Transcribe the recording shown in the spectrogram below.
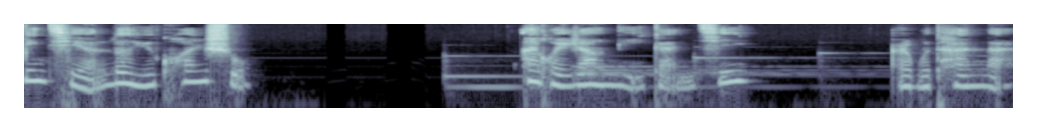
并且乐于宽恕。爱会让你感激而不贪婪。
